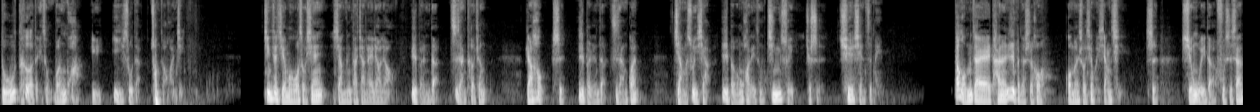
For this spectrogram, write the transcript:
独特的一种文化与艺术的创造环境。今天的节目，我首先想跟大家来聊聊日本人的。自然特征，然后是日本人的自然观，讲述一下日本文化的一种精髓，就是缺陷之美。当我们在谈论日本的时候，我们首先会想起是雄伟的富士山、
